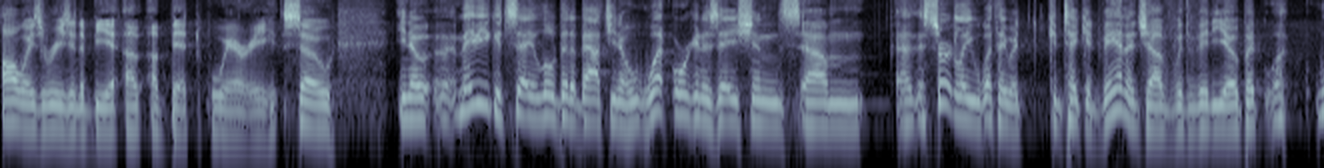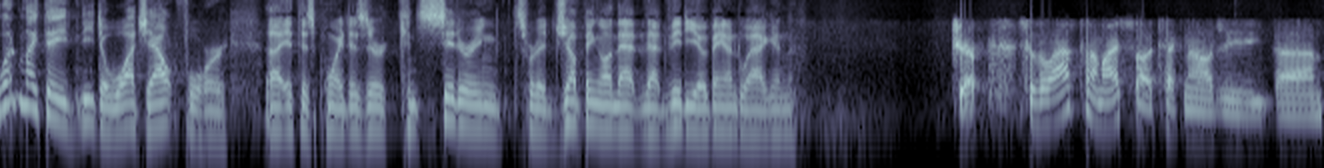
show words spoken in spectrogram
always a reason to be a, a bit wary. So you know, maybe you could say a little bit about, you know, what organizations, um, uh, certainly what they would could take advantage of with video, but what, what might they need to watch out for uh, at this point as they're considering sort of jumping on that, that video bandwagon? Sure. So the last time I saw technology um,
